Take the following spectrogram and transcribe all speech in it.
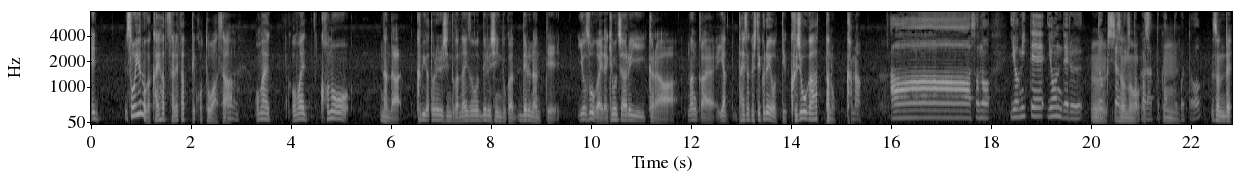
えそういうのが開発されたってことはさ、うん。お前お前このなんだ首が取れるシーンとか内臓出るシーンとか出るなんて予想外だ気持ち悪いからなんかや対策してくれよっていう苦情があったのかな。ああその読み手読んでる読者の人からとかってこと、そん。で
